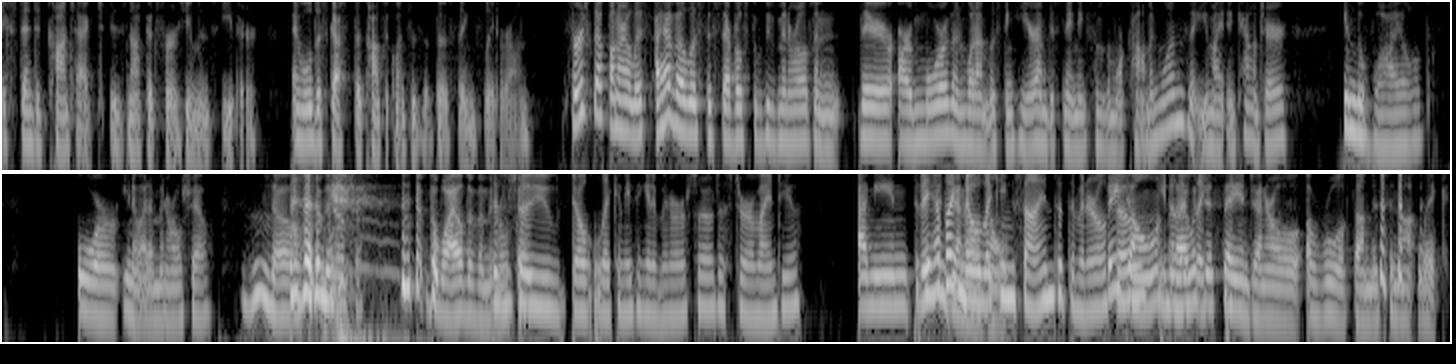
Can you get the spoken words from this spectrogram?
extended contact is not good for humans either. And we'll discuss the consequences of those things later on. First up on our list, I have a list of several spooky minerals, and there are more than what I'm listing here. I'm just naming some of the more common ones that you might encounter in the wild or, you know, at a mineral show. Ooh. So, At a mineral show. the wild of a mineral This is show. so you don't lick anything at a mineral show, just to remind you. I mean, Do they have in like no general, don't- licking signs at the mineral They show? don't. You know, but I would like just say, in general, a rule of thumb is to not lick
